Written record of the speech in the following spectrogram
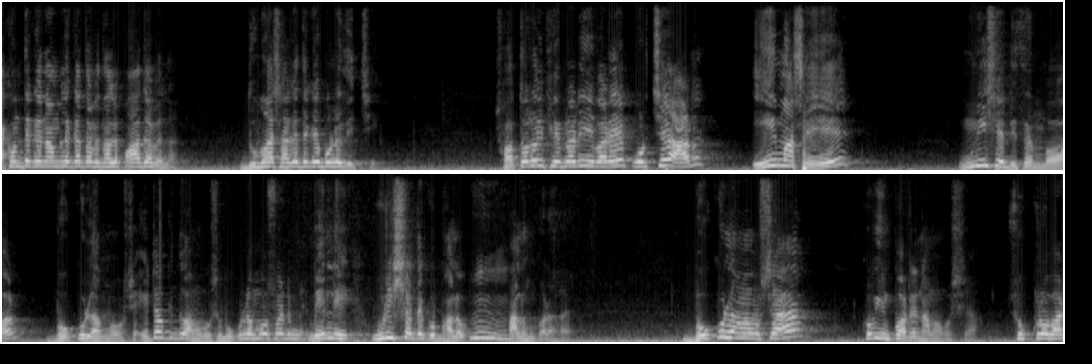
এখন থেকে নাম লেখাতে হবে, নাহলে পাওয়া যাবে না। দু মাস আগে থেকে বলে দিচ্ছি। সতেরোই ফেব্রুয়ারি এবারে পড়ছে আর এই মাসে উনিশে ডিসেম্বর বকুল অমাবস্যা এটাও কিন্তু অমাবস্যা। বকুল অমাবস্যা মেনলি উড়িষ্যাতে খুব ভালো পালন করা হয়। বকুল অমাবস্যা খুব ইম্পর্টেন্ট অমাবস্যা। শুক্রবার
